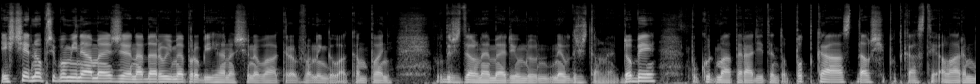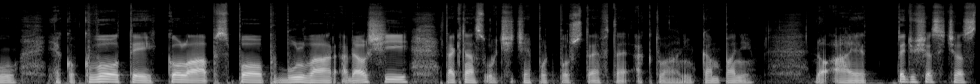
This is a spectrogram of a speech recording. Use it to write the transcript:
ještě jednou připomínáme, že nadarujme probíhá naše nová crowdfundingová kampaň Udržitelné médium do neudržitelné doby. Pokud máte rádi tento podcast, další podcasty Alarmu jako Kvóty, Kolaps, Pop, Bulvár a další, tak nás určitě podpořte v té aktuální kampani. No a je teď už asi čas,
